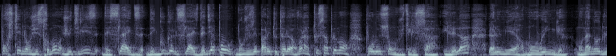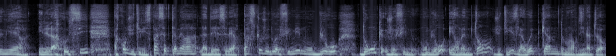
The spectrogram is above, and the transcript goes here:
Pour ce qui est de l'enregistrement, j'utilise des slides, des Google Slides, des diapos dont je vous ai parlé tout à l'heure. Voilà, tout simplement. Pour le son, j'utilise ça, il est là. La lumière, mon ring, mon anneau de lumière, il est là aussi. Par contre, j'utilise pas cette caméra, la DSLR, parce que je dois filmer mon bureau. Donc, je filme mon bureau et en même temps, j'utilise la webcam de mon ordinateur.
